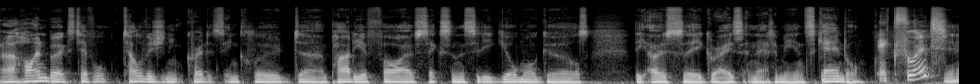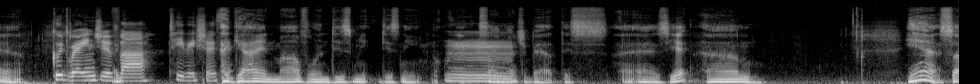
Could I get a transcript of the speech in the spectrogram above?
uh, Heinberg's tevel- television credits include uh, Party of Five, Sex and the City, Gilmore Girls, The OC, Grey's Anatomy, and Scandal. Excellent. Yeah. Good range of uh, TV shows. Again, Marvel and Disney. Disney not saying much about this uh, as yet. Um, yeah, so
